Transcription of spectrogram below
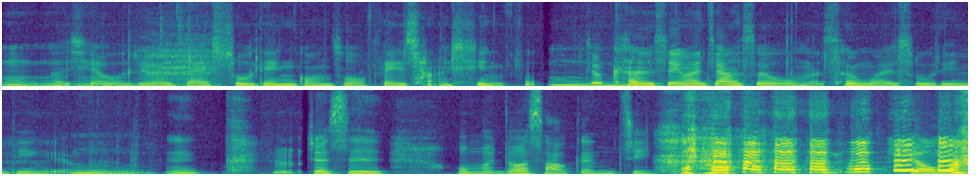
嗯，而且我觉得在书店工作非常幸福，嗯，就可能是因为这样，所以我们称为书店店员。嗯嗯，就是我们都少跟进 有吗？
